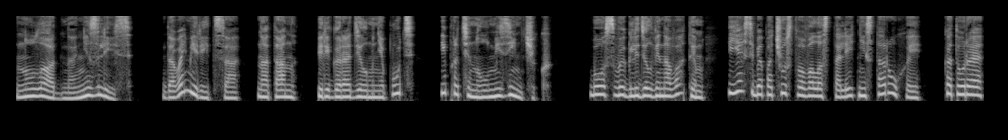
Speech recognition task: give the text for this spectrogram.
«Ну ладно, не злись. Давай мириться». Натан перегородил мне путь и протянул мизинчик. Босс выглядел виноватым, и я себя почувствовала столетней старухой, которая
